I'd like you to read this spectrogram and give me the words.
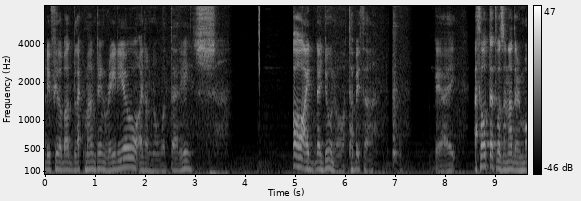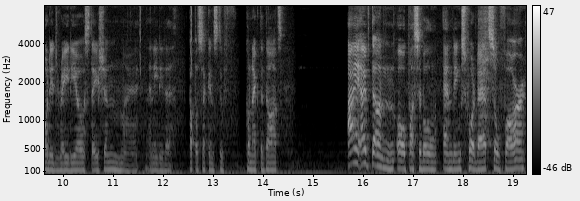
do you feel about Black Mountain Radio? I don't know what that is. Oh, I, I do know. Tabitha. Okay, I I thought that was another modded radio station. I, I needed a couple seconds to connect the dots. I, I've done all possible endings for that so far.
